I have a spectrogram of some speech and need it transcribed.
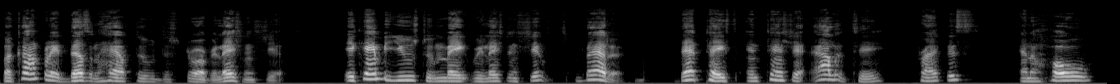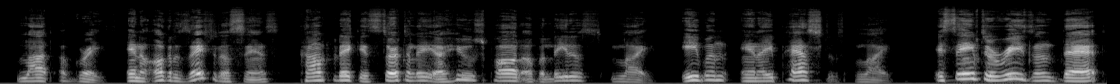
But conflict doesn't have to destroy relationships. It can be used to make relationships better. That takes intentionality, practice, and a whole lot of grace. In an organizational sense, conflict is certainly a huge part of a leader's life, even in a pastor's life. It seems to reason that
